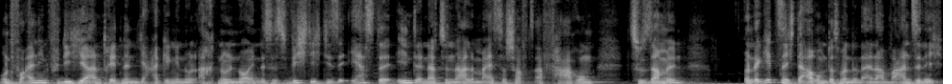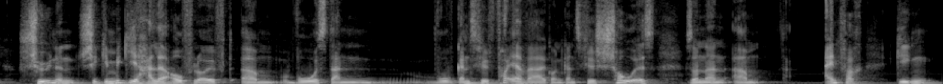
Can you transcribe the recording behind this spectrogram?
Und vor allen Dingen für die hier antretenden Jahrgänge 0809 ist es wichtig, diese erste internationale Meisterschaftserfahrung zu sammeln. Und da geht es nicht darum, dass man in einer wahnsinnig schönen Schickimicki-Halle aufläuft, ähm, wo es dann, wo ganz viel Feuerwerk und ganz viel Show ist, sondern ähm, einfach gegen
